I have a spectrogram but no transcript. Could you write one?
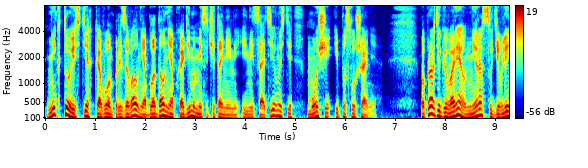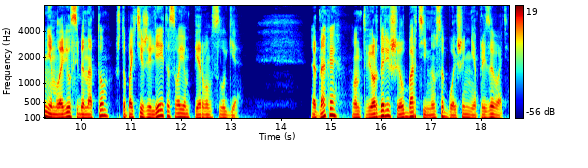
никто из тех, кого он призывал, не обладал необходимыми сочетаниями инициативности, мощи и послушания. По правде говоря, он не раз с удивлением ловил себя на том, что почти жалеет о своем первом слуге. Однако он твердо решил Бартимиуса больше не призывать.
